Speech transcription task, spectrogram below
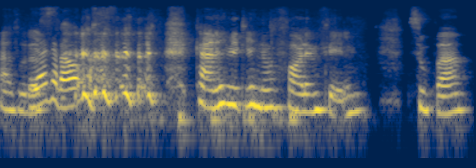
Also das ja, genau. kann ich wirklich nur voll empfehlen. Super.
